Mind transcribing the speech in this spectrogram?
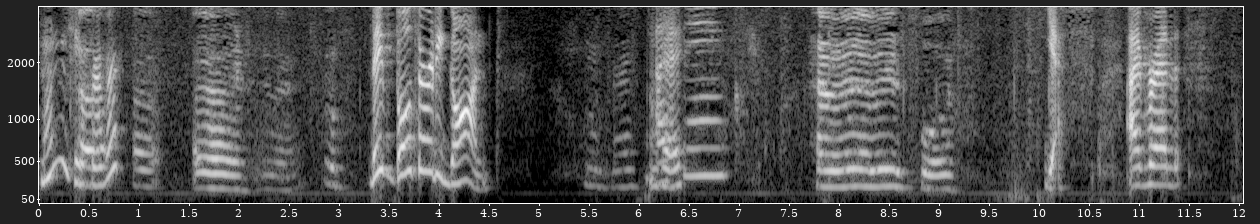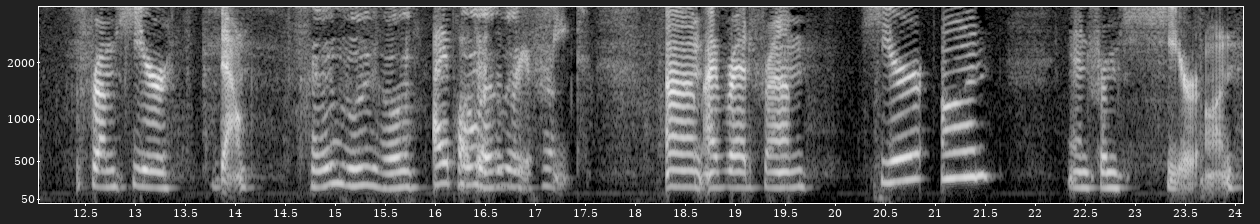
Mom didn't take forever. Uh, uh, They've both already gone. okay. I think Have you read four? Yes. I've read from here down. Hey, moving. I apologize. Those were your feet. Um, I've read from here on and from here on.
